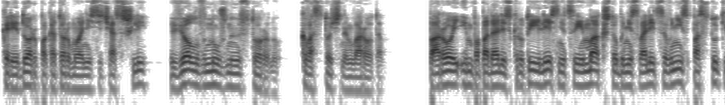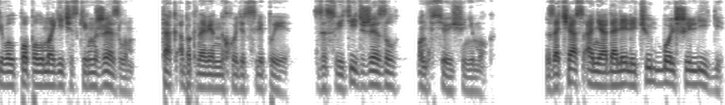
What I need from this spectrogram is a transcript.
Коридор, по которому они сейчас шли, вел в нужную сторону, к восточным воротам. Порой им попадались крутые лестницы, и маг, чтобы не свалиться вниз, постукивал по полу магическим жезлом. Так обыкновенно ходят слепые. Засветить жезл он все еще не мог. За час они одолели чуть больше лиги,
